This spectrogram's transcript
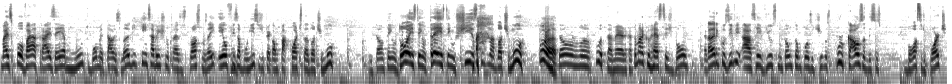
Mas, pô, vai atrás aí, é muito bom Metal Slug. Quem sabe a gente não traz os próximos aí. Eu fiz a burrice de pegar um pacote da Dotemu. Então tem o 2, tem o 3, tem o X, tudo na Dotemu. Porra. Então, puta merda, cara. Tomara que o resto seja bom. A galera, inclusive, as reviews não estão tão positivas por causa desses bosta de porte.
